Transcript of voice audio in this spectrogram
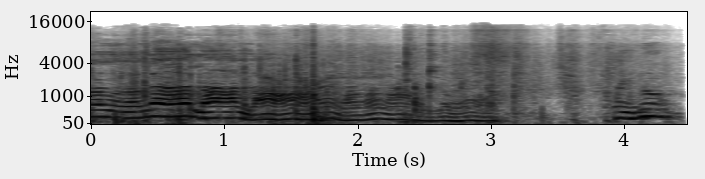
la la la la la la la Clean up.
